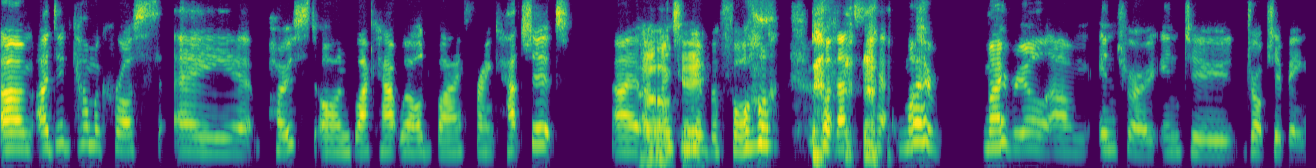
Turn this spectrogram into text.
um, I did come across a post on Black Hat World by Frank Hatchett. I, oh, I mentioned okay. him before, but that's my my real um, intro into dropshipping.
